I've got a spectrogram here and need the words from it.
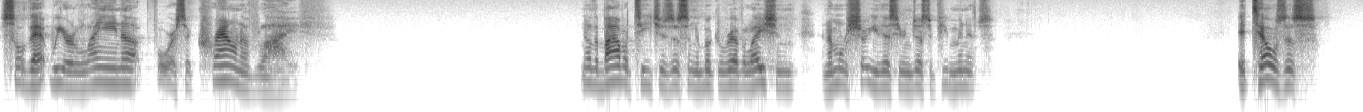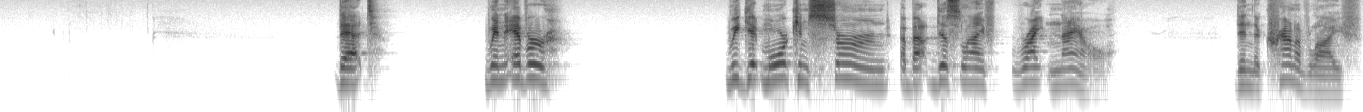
So that we are laying up for us a crown of life. Know, the Bible teaches us in the book of Revelation, and I'm going to show you this here in just a few minutes. It tells us that whenever we get more concerned about this life right now than the crown of life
